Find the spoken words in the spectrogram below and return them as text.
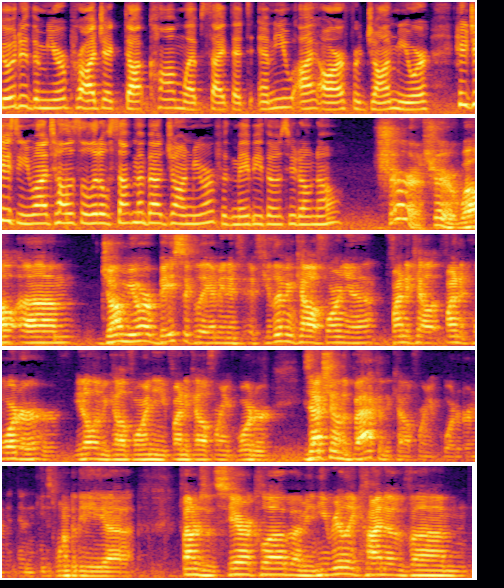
Go to the muirproject.com website. That's M U I R for John Muir. Hey, Jason, you want to tell us a little something about John Muir for maybe those who don't know? Sure, sure. Well, um, John Muir, basically, I mean, if, if you live in California, find a Cal- find a quarter, or you don't live in California, you find a California quarter. He's actually on the back of the California quarter, and, and he's one of the uh, founders of the Sierra Club. I mean, he really kind of um,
